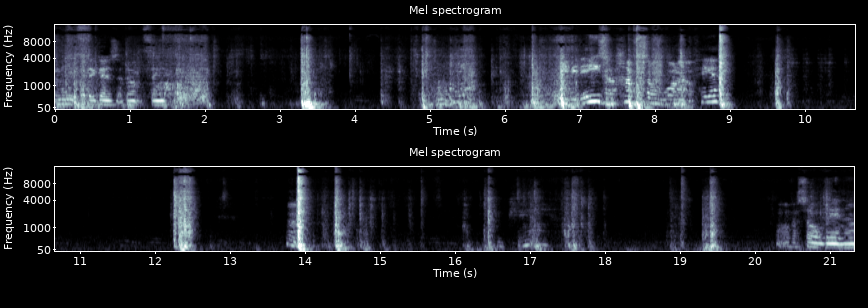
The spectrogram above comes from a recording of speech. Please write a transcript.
Mini figures, I don't think. DVDs, I have sold one out of here. Hmm. Okay. What have I sold here now?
